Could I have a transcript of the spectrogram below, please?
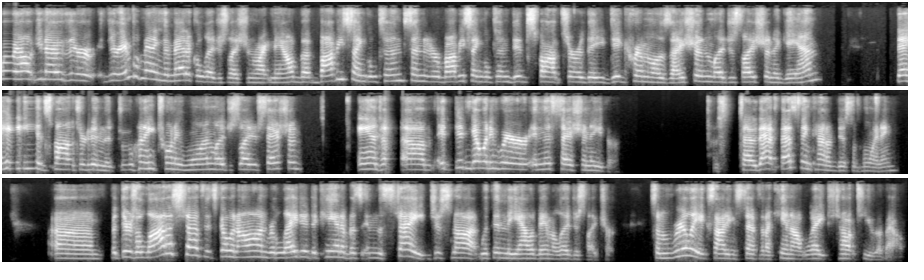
Well, you know, they're they're implementing the medical legislation right now, but Bobby Singleton, Senator Bobby Singleton did sponsor the decriminalization legislation again that he had sponsored in the 2021 legislative session. And um, it didn't go anywhere in this session either. So that that's been kind of disappointing. Um, but there's a lot of stuff that's going on related to cannabis in the state, just not within the Alabama legislature. Some really exciting stuff that I cannot wait to talk to you about.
